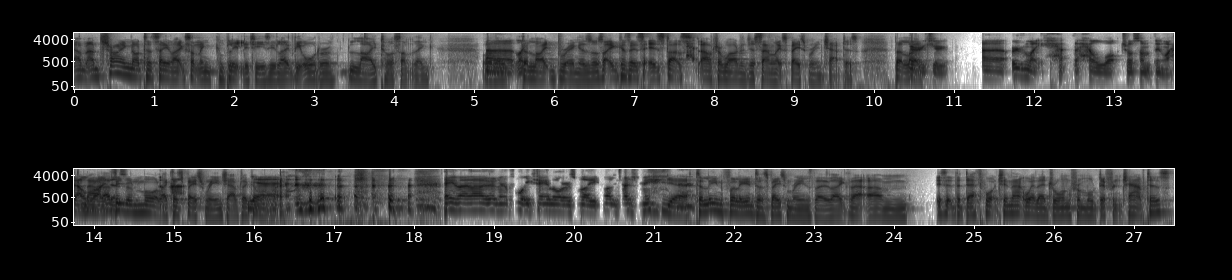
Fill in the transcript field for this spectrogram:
I'm- I'm trying not to say like something completely cheesy, like the Order of Light or something, or Uh, the, like- the Light Bringers or something, because it's it starts after a while to just sound like Space Marine chapters. But like. Uh, or even like he- the Hell Watch or something, like Hell no, Riders. that's even more like a Space Marine chapter. Come yeah. on, man. hey man, I don't know 40k lore as well. You can't judge me. yeah, to lean fully into Space Marines though, like that. Um, is it the Deathwatch in that where they're drawn from all different chapters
